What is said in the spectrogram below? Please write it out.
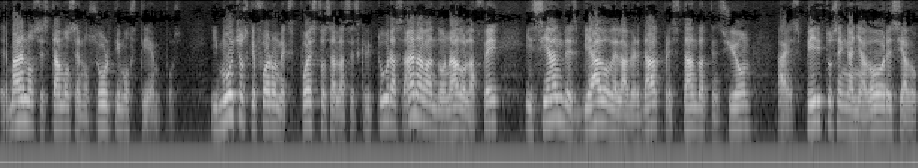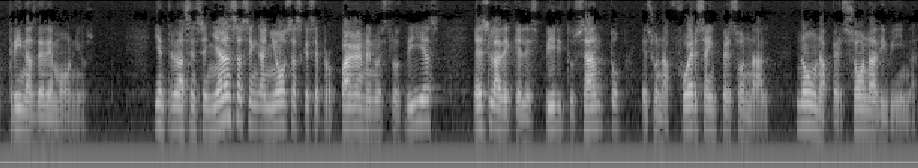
Hermanos, estamos en los últimos tiempos, y muchos que fueron expuestos a las escrituras han abandonado la fe y se han desviado de la verdad prestando atención a espíritus engañadores y a doctrinas de demonios. Y entre las enseñanzas engañosas que se propagan en nuestros días es la de que el Espíritu Santo es una fuerza impersonal, no una persona divina.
